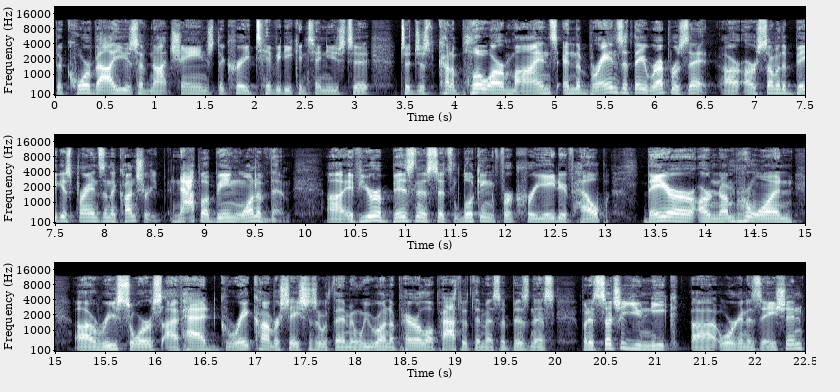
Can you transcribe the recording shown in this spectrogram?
the core values have not changed. The creativity continues to to just kind of blow our minds, and the brands that they represent are, are some of the biggest brands in the country. Napa being one of them. Uh, if you're a business that's looking for creative help, they are our number one uh, resource. I've had great conversations with them, and we run a parallel path with them as a business. But it's such a unique uh, organization,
